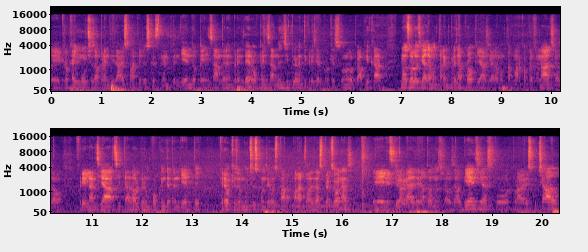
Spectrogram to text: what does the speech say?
Eh, creo que hay muchos aprendizajes para aquellos que estén emprendiendo, pensando en emprender o pensando en simplemente crecer, porque esto uno lo puede aplicar no solo si vas a montar empresa propia, si vas a montar marca personal, si vas a freelancear, si te vas a volver un poco independiente. Creo que son muchos consejos para, para todas las personas. Eh, les quiero agradecer a todas nuestras audiencias por, por haber escuchado.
